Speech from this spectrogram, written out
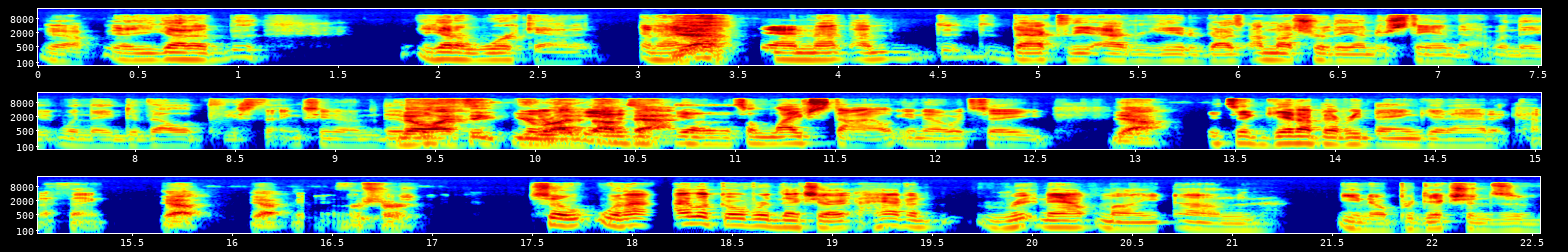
Yeah, yeah, you gotta you gotta work at it. And I yeah. and that, I'm back to the aggregator guys. I'm not sure they understand that when they when they develop these things. You know, no, I think you're right about that. A, it's a lifestyle. You know, it's a yeah, it's a get up every day and get at it kind of thing. Yeah, yeah, for sure. So when I, I look over next year, I haven't written out my um you know predictions of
